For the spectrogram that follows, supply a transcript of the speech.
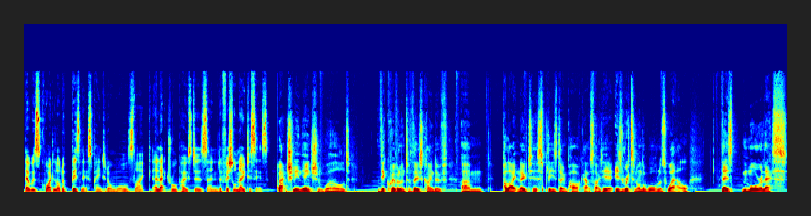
There was quite a lot of business painted on walls, like electoral posters and official notices. but actually in the ancient world the equivalent of those kind of um, polite notice please don't park outside here is written on the wall as well there's more or less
